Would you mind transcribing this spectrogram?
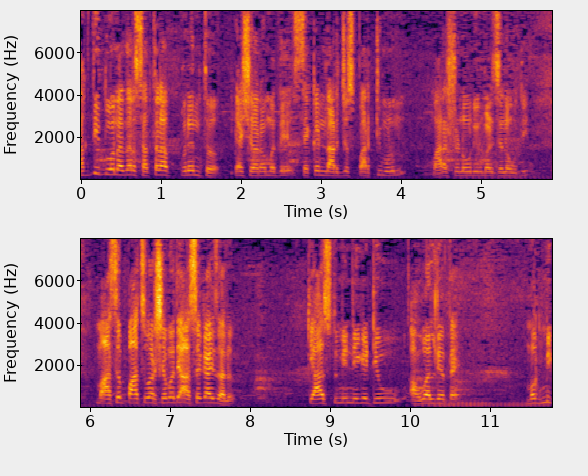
अगदी दोन हजार सतरापर्यंत या शहरामध्ये सेकंड लार्जेस्ट पार्टी म्हणून महाराष्ट्र नवनिर्माण सेना होती. मग असं पाच वर्षामध्ये असं काय झालं? की आज तुम्ही निगेटिव्ह अहवाल देत आहे मग मी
